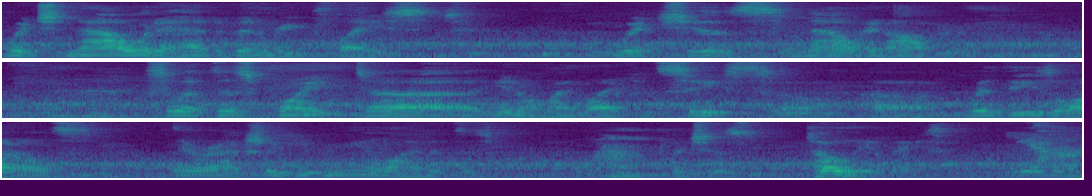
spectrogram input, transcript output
which now would have had to been replaced, which is now inoperable. So at this point, uh, you know, my life had ceased. So uh, with these oils, they were actually keeping me alive at this point, Wow. which is totally amazing. Yeah.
